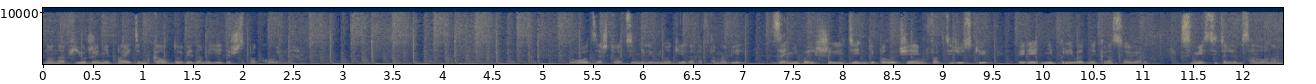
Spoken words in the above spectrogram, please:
Но на фьюжине по этим колдобинам едешь спокойно. Вот за что оценили многие этот автомобиль. За небольшие деньги получаем фактически передний приводный кроссовер с вместительным салоном.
